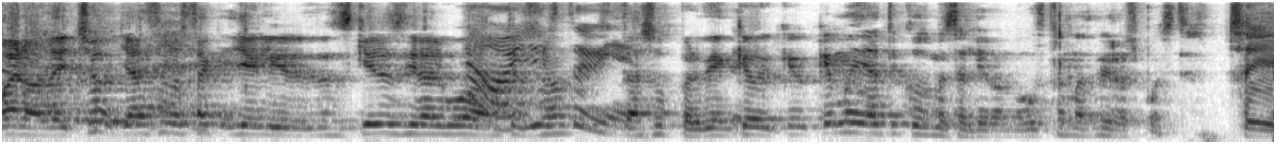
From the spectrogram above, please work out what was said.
Bueno, de hecho, ya se lo está. Yeli, ¿nos ¿quieres decir algo No, antes? yo estoy bien. Está súper bien. ¿Qué, qué, qué mediáticos me salieron? Me gustan más mis respuestas. Sí.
